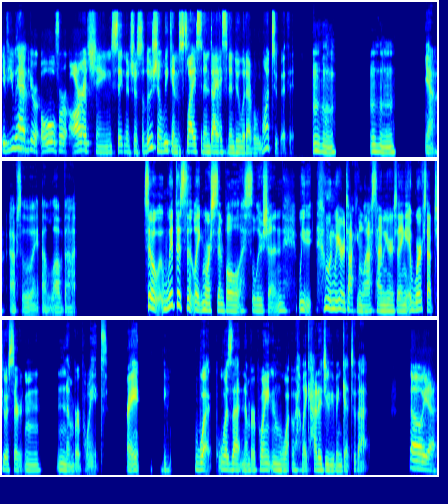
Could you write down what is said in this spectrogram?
If you have yeah. your overarching signature solution, we can slice it and dice it and do whatever we want to with it. Hmm. Hmm. Yeah. Absolutely. I love that. So with this like more simple solution, we when we were talking last time, you were saying it works up to a certain number point, right? What was that number point and what like how did you even get to that? Oh yeah.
